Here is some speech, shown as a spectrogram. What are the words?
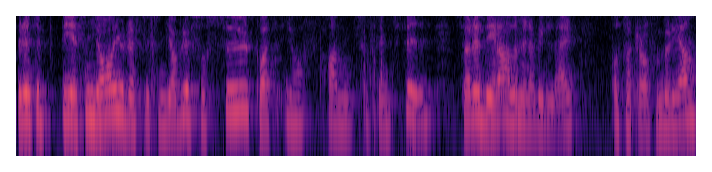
För det är typ det som jag gjorde, så liksom, jag blev så sur på att jag har fan inte så fint feed. Så jag raderade alla mina bilder och startade dem från början.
